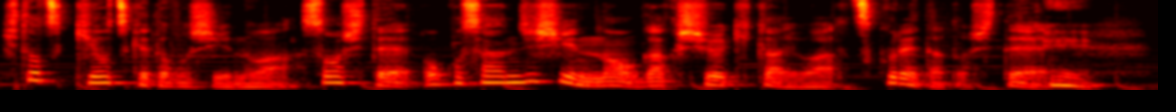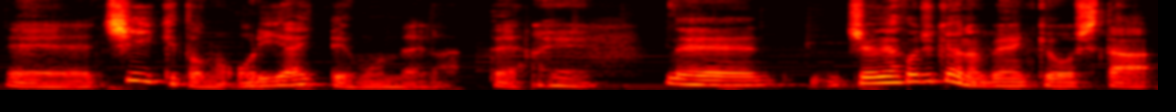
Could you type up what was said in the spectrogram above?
一つ気をつけてほしいのは、そうしてお子さん自身の学習機会は作れたとして、ええー地域との折り合いっていう問題があって、ええで、中学受験の勉強をした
